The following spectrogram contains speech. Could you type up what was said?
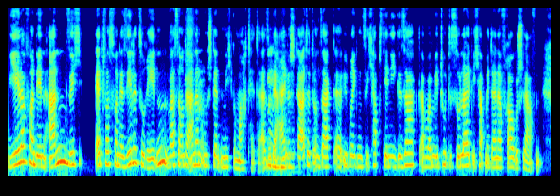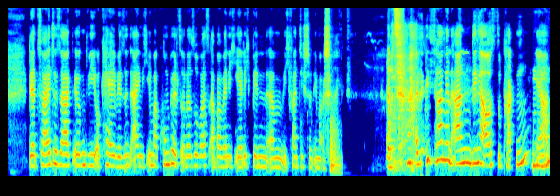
jeder von denen an, sich etwas von der Seele zu reden, was er unter anderen Umständen nicht gemacht hätte. Also mhm. der eine startet und sagt, äh, übrigens, ich habe es dir nie gesagt, aber mir tut es so leid, ich habe mit deiner Frau geschlafen. Der zweite sagt irgendwie, okay, wir sind eigentlich immer Kumpels oder sowas, aber wenn ich ehrlich bin, ähm, ich fand dich schon immer scheiße. also die fangen an, Dinge auszupacken, mhm. ja.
